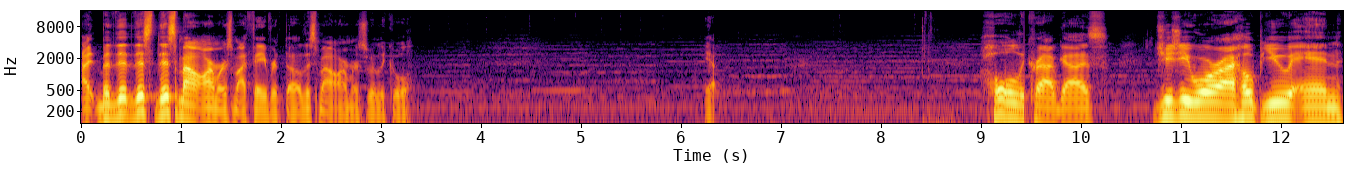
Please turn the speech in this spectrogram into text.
I, but th this this mount armor is my favorite though. This mount armor is really cool. Yep. Holy crap, guys. GG War, I hope you and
